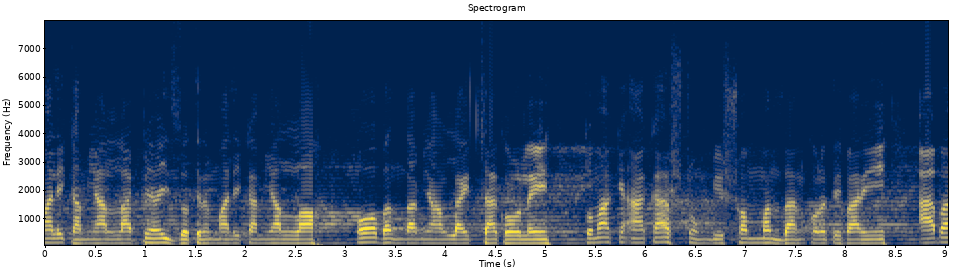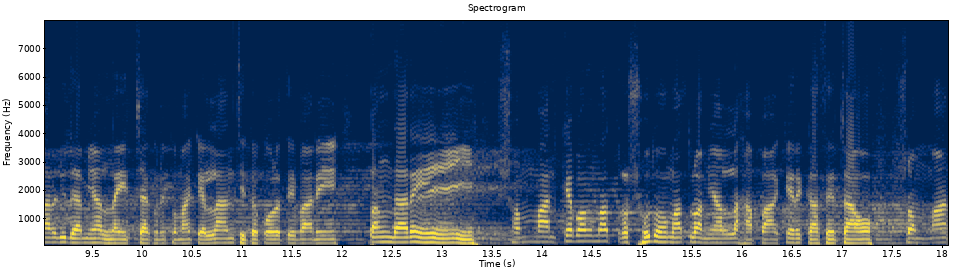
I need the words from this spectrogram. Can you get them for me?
মালিক আমি আল্লাহ ইজ্জতের মালিক আমি আল্লাহ। ও বান্দা, আমি আল্লাহ ইচ্ছা করলে তোমাকে আকাশ চুম্বি সম্মান দান করতে পারি। আবার যদি আমি আল্লাহ ইচ্ছা করি, তোমাকে লাঞ্ছিত করতে পারি। বান্দারে সম্মান কেবলমাত্র, শুধুমাত্র আমি আল্লাহ পাকের কাছে চাও। সম্মান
